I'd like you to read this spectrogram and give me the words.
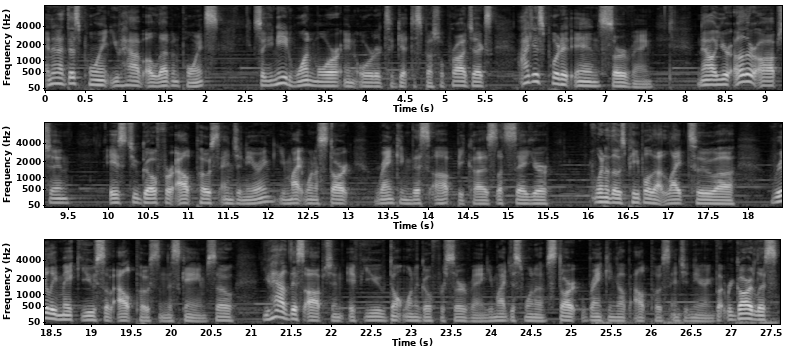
And then at this point you have 11 points, so you need one more in order to get to special projects. I just put it in surveying. Now your other option is to go for outpost engineering. You might want to start ranking this up because let's say you're one of those people that like to uh, really make use of outposts in this game. So you have this option if you don't want to go for surveying. You might just want to start ranking up outpost engineering. But regardless,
